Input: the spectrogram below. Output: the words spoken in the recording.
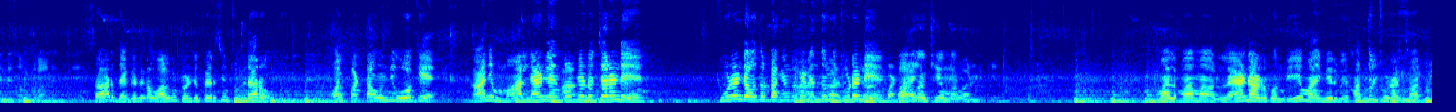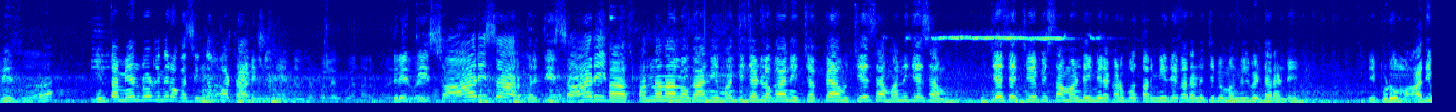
ఎన్ని సంవత్సరాల? సార్ దగ్గర దగ్గర వాళ్ళు ట్వంటీ ఫైవ్ నుంచి ఉండారు. వాళ్ళ పట్టా ఉంది ఓకే. కానీ మా ల్యాండ్లో ఎంక్రోచ్మెంట్ వచ్చారండి. చూడండి అవతల పక్క ఎంక్రోచ్మెంట్ ఎంత ఉంది చూడండి. మా మా మా ల్యాండ్ ఆడుకుంది మా మీరు హద్దులు చూడండి సార్ ప్లీజ్ ఇంత మెయిన్ రోడ్లు మీరు ఒక సింగిల్ పట్టా ప్రతిసారి సార్ ప్రతిసారి స్పందనలో కానీ మంచి చెడులో కానీ చెప్పాము చేసాం అన్ని చేసాం చేస్తే చేపిస్తామండి మీరు ఎక్కడ పోతారు మీదే కదండి చెప్పి మాకు నిలబెట్టారండి. ఇప్పుడు మాది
